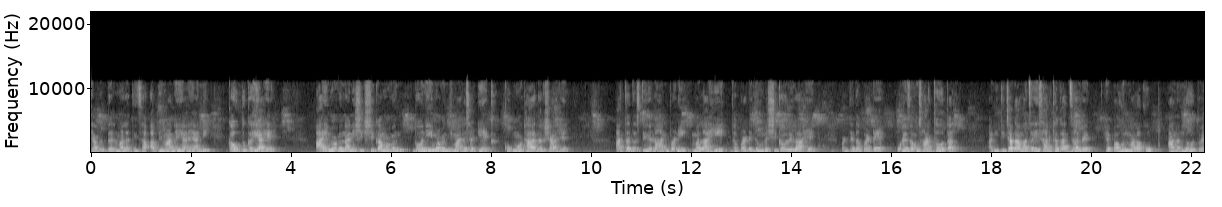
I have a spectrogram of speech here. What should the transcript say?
त्याबद्दल मला तिचा अभिमानही आहे आणि कौतुकही आहे. आई म्हणून आणि शिक्षिका म्हणून दोन्ही म्हणून ती माझ्यासाठी एक खूप मोठा आदर्श आहे. अर्थातच तिने लहानपणी मलाही धपाटे देऊनच शिकवलेलं आहे. पण ते धपाटे पुढे जाऊन सार्थ होतात आणि तिच्या कामाचंही सार्थकात झाले हे पाहून मला खूप आनंद होतोय.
